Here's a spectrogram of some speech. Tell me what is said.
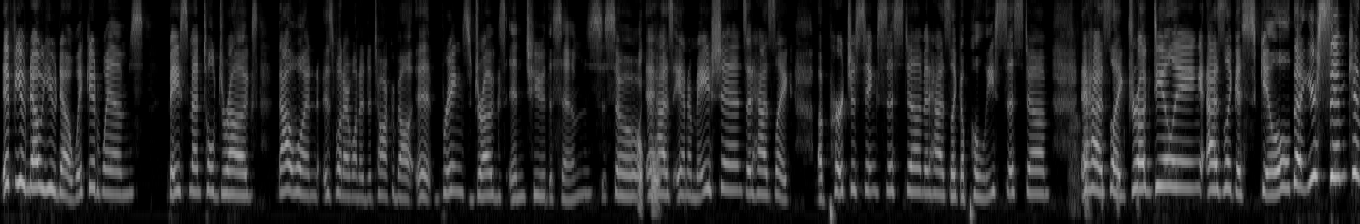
if you know, you know. Wicked Whims, Basemental Drugs. That one is what I wanted to talk about. It brings drugs into The Sims. So Oh, it has animations, it has like a purchasing system, it has like a police system, it has like drug dealing as like a skill that your sim can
